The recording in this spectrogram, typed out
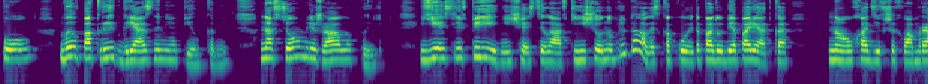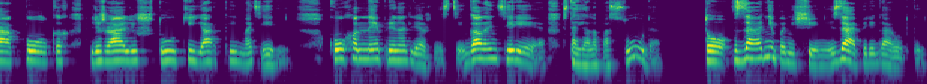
Пол был покрыт грязными опилками. На всем лежала пыль. Если в передней части лавки еще наблюдалось какое-то подобие порядка, на уходивших во мрак полках лежали штуки яркой материи, кухонные принадлежности, галантерея, стояла посуда, то в заднем помещении за перегородкой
